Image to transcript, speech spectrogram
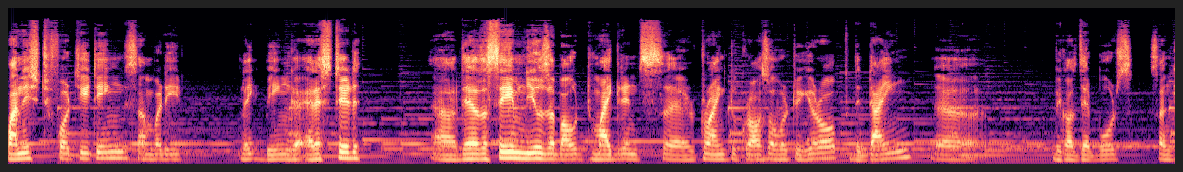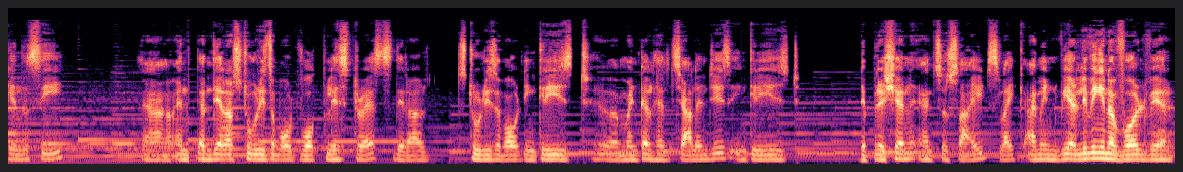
punished for cheating, somebody like being arrested uh, there's the same news about migrants uh, trying to cross over to Europe, they're dying uh, because their boats sunk in the sea. Uh, and then there are stories about workplace stress, there are stories about increased uh, mental health challenges, increased depression and suicides. Like, I mean, we are living in a world where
